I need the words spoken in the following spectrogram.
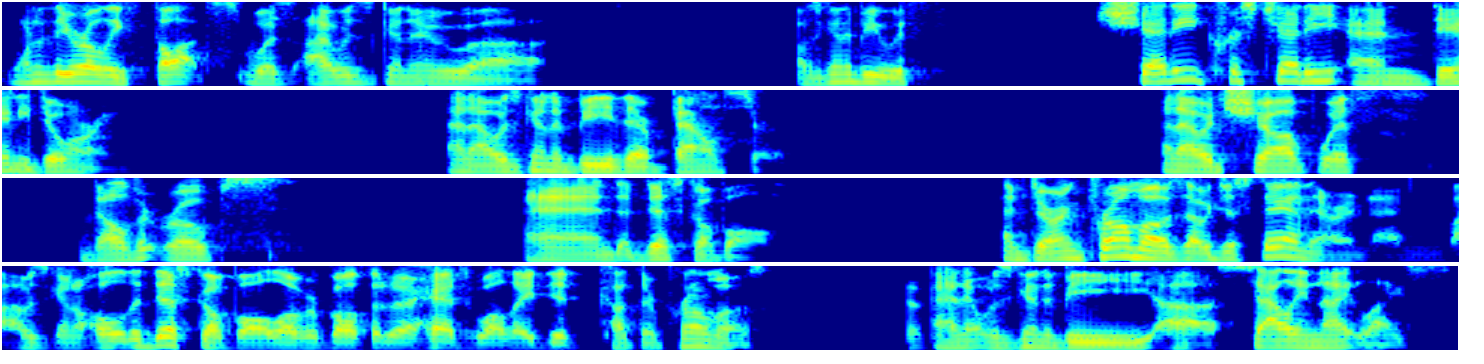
one of the early thoughts was I was going to uh, I was going to be with Chetti, Chris Chetti, and Danny Doring, and I was going to be their bouncer. And I would show up with velvet ropes and a disco ball. And during promos, I would just stand there and, and I was going to hold a disco ball over both of their heads while they did cut their promos and it was going to be uh, Sally Nightlife.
